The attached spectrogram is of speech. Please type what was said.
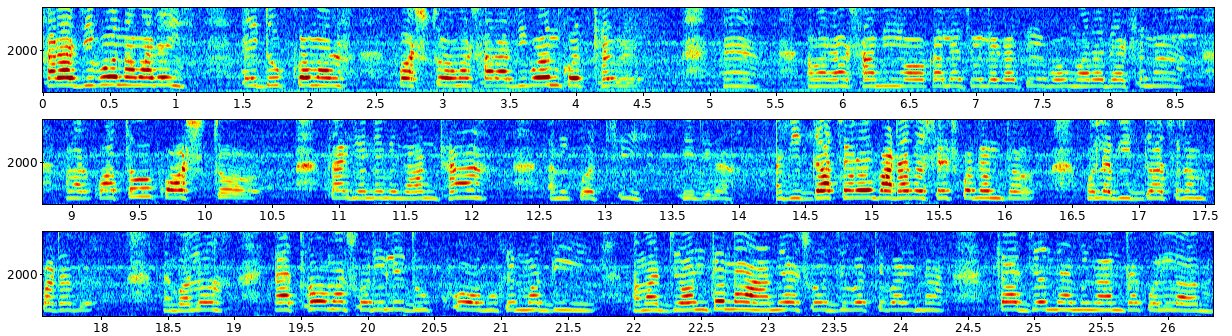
সারা জীবন আমার এই এই দুঃখ, আমার কষ্ট আমার সারা জীবন করতে হবে। হ্যাঁ আমার স্বামী অকালে চলে গেছে, বৌমারা দেখে না। আমার কত কষ্ট। তাই জন্য আমি গানটা আমি করছি, দিদিরা। বৃদ্ধাশ্রমে পাঠাবে শেষ পর্যন্ত। বলে বৃদ্ধাশ্রম পাঠাবে? বলো এত আমার শরীরে দুঃখ বুকের মধ্যে। আমার যন্ত্রণা আমি আর সহ্য করতে পারি না। তার জন্য আমি গানটা করলাম।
